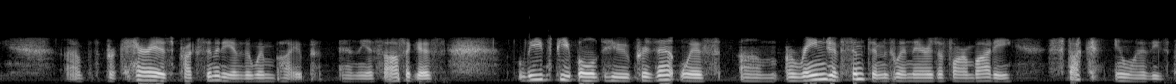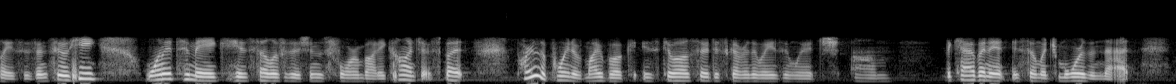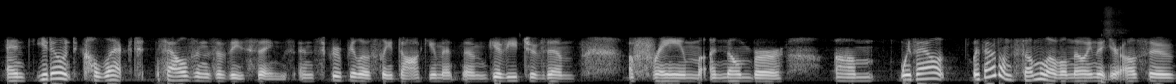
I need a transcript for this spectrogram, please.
uh, the precarious proximity of the windpipe and the esophagus leads people to present with um, a range of symptoms when there is a foreign body stuck in one of these places. And so he wanted to make his fellow physicians foreign body conscious. But part of the point of my book is to also discover the ways in which um, the cabinet is so much more than that. And you don't collect thousands of these things and scrupulously document them, give each of them a frame, a number, um, without without on some level knowing that you're also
